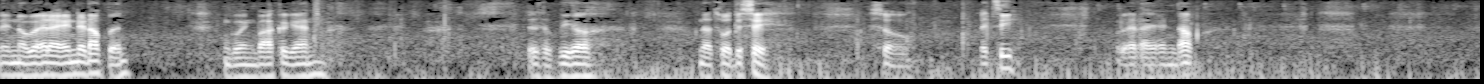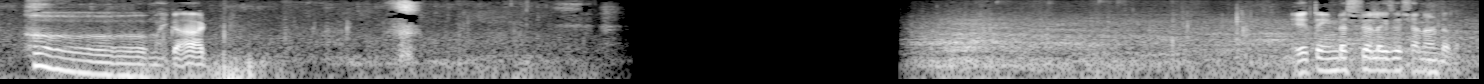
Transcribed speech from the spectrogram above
Didn't know where I ended up in. Going back again. There's a beer. That's what they say. So let's see where I end up. Oh my god. ये तो इंडस्ट्रियलाइजेशन अंटर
